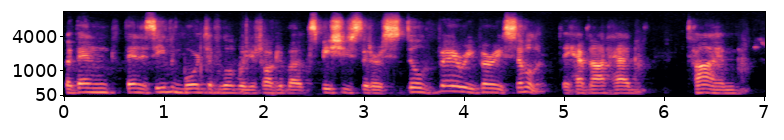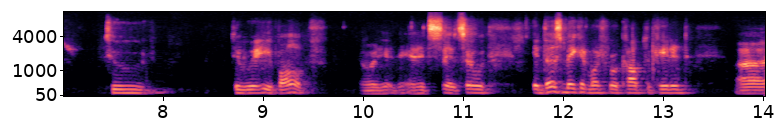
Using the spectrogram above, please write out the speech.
but then then it's even more difficult when you're talking about species that are still very very similar. They have not had time to to evolve. And it's, it's so it does make it much more complicated. Uh,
